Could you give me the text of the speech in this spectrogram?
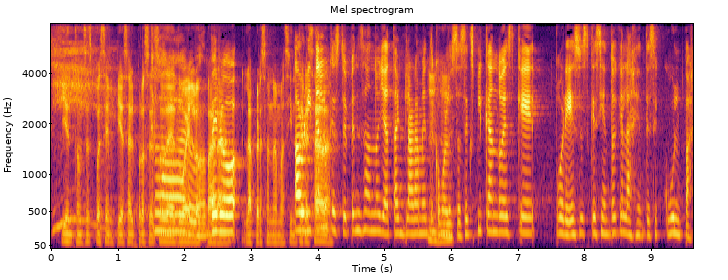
Y entonces pues empieza el proceso de duelo para la persona más interesada. Ahorita lo que estoy pensando ya tan claramente como lo estás explicando es que por eso es que siento que la gente se culpa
